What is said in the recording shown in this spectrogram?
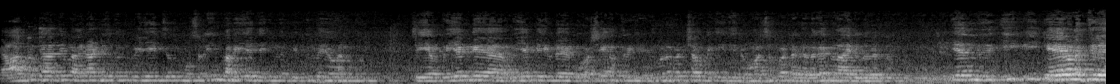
രാഹുൽ ഗാന്ധി വയനാട്ടിൽ നിന്ന് വിജയിച്ചത് മുസ്ലിം പറയുക ചെയ്യുന്ന പിന്തുണയാണെന്നും ചെയ്യാം പ്രിയങ്ക പ്രിയങ്കയുടെ ഘോഷയാത്രയിൽ ന്യൂനപക്ഷ രീതിയിൽ മോശപ്പെട്ട ഘടകങ്ങളായിരുന്നുവെന്നും എന്ത്? ഈ ഈ കേരളത്തിലെ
